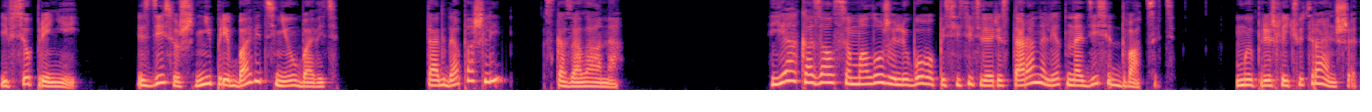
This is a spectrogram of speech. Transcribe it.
и все при ней. Здесь уж ни прибавить, ни убавить. «Тогда пошли», — сказала она. Я оказался моложе любого посетителя ресторана лет на 10-20. Мы пришли чуть раньше,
